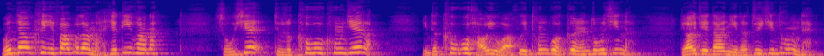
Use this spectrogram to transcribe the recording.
文章可以发布到哪些地方呢？首先就是 QQ 空间了，你的 QQ 好友啊会通过个人中心呢了解到你的最新动态。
